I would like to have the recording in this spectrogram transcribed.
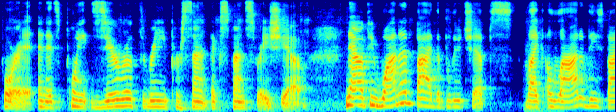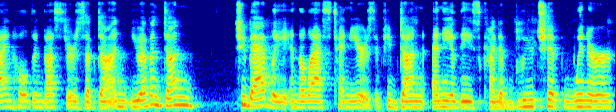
for it, and it's 0.03% expense ratio. Now, if you want to buy the blue chips, like a lot of these buy and hold investors have done, you haven't done too badly in the last 10 years if you've done any of these kind of blue chip winner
